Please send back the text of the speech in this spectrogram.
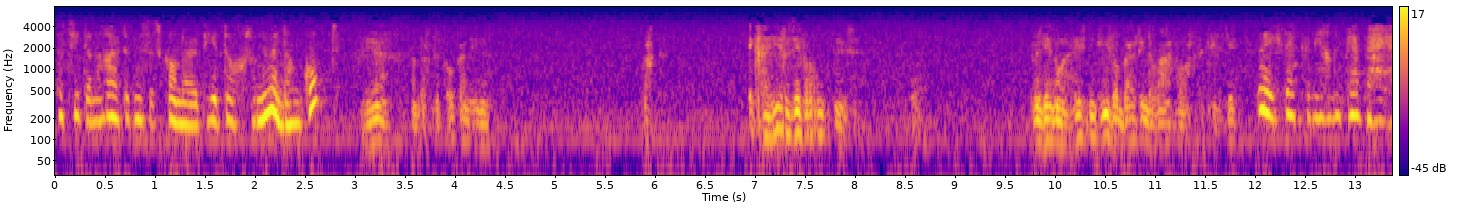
Dat ziet er nog uit dat Mrs. Conrad hier toch zo nu en dan komt. Ja, dan dacht ik ook aan Ine. Wacht, ik ga hier eens even rondneuzen. Wil jij nou heus niet liever buiten in de wagen wachten, kindje? Nee, ik denk er niet aan. Ik blijf bij je.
